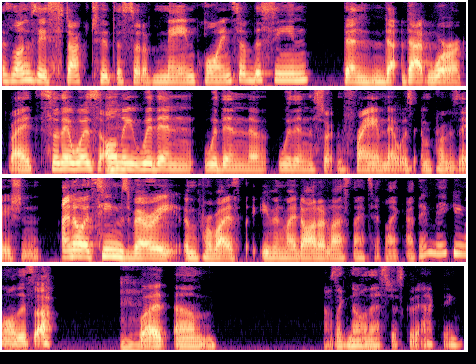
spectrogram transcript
as long as they stuck to the sort of main points of the scene, then that, that worked, right? So there was mm-hmm. only within, within the, within the certain frame, there was improvisation. I know it seems very improvised. Even my daughter last night said, like, are they making all this up? Mm-hmm. But, um, I was like, no, that's just good acting.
